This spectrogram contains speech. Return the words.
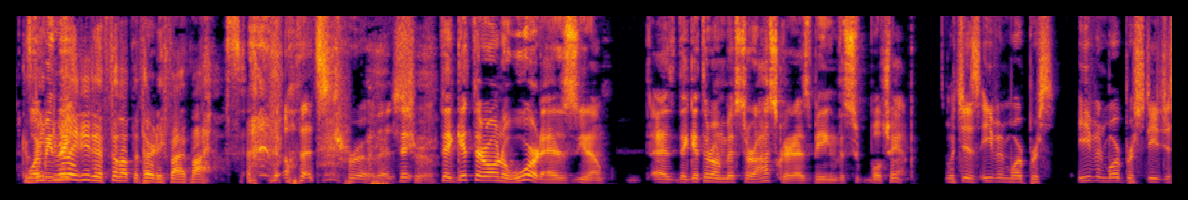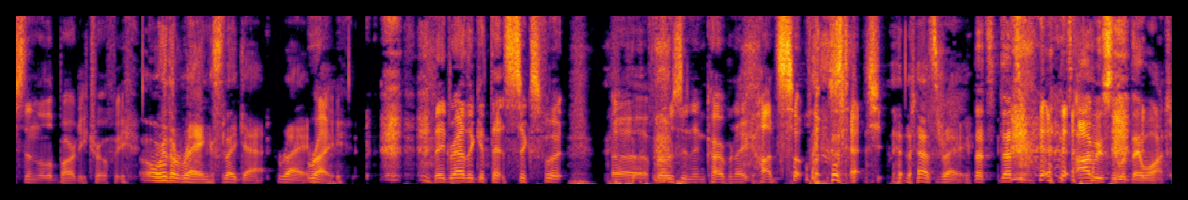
Because Well, I we mean, really they- need to fill up the 35 miles. oh, that's true. That's They, true. they get their own award as you know, as they get their own Mister Oscar as being the Super Bowl champ. Which is even more pres- even more prestigious than the Lombardi Trophy. or the rings they get. Right. right. They'd rather get that six foot uh, frozen in carbonite Han Solo statue. That's right. That's that's that's obviously what they want.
